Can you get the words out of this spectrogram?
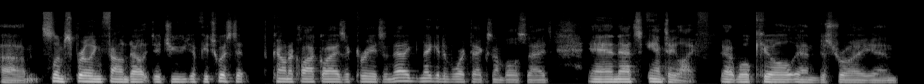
Um, Slim Spurling found out that you, if you twist it counterclockwise, it creates a neg- negative vortex on both sides, and that's anti-life that will kill and destroy. And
